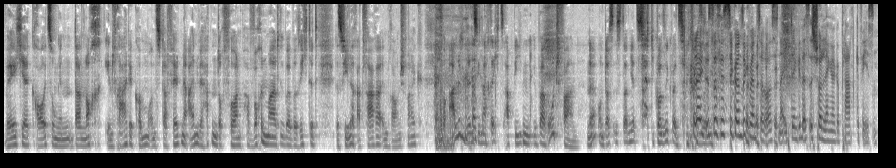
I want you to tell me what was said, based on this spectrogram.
welche Kreuzungen da noch in Frage kommen. Und da fällt mir ein, wir hatten doch vor ein paar Wochen mal darüber berichtet, dass viele Radfahrer in Braunschweig, vor allem wenn sie nach rechts abbiegen, über Rot fahren. Ne? Und das ist dann jetzt die Konsequenz. Vielleicht ist das jetzt die Konsequenz. Konsequenz daraus. Na, ich denke, das ist schon länger geplant gewesen.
